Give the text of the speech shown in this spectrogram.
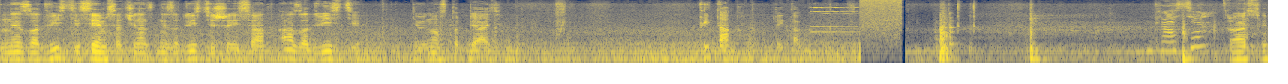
не за 270 чи не за 260, а за 295. Ти так, ти так. Здрасте. Здрасте.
